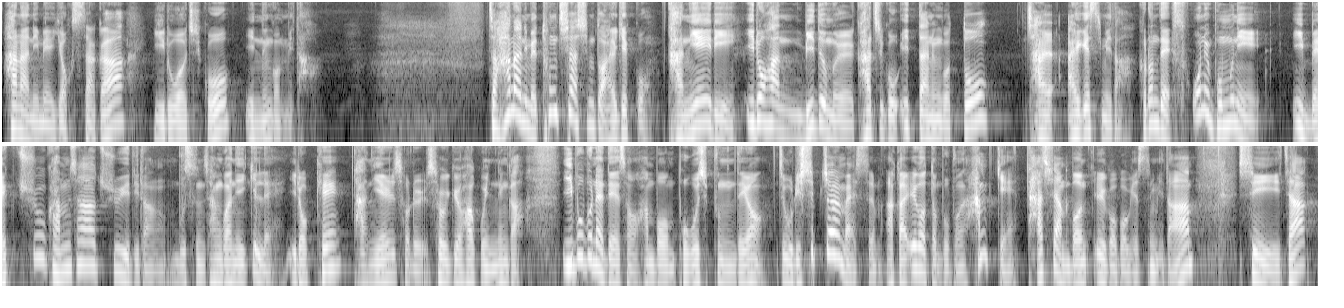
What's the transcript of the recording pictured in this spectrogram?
하나님의 역사가 이루어지고 있는 겁니다. 자, 하나님의 통치하심도 알겠고 다니엘이 이러한 믿음을 가지고 있다는 것도 잘 알겠습니다. 그런데 오늘 본문이 이 맥주 감사 주일이랑 무슨 상관이 있길래 이렇게 다니엘서를 설교하고 있는가? 이 부분에 대해서 한번 보고 싶은데요. 우리 10절 말씀 아까 읽었던 부분 함께 다시 한번 읽어 보겠습니다. 시작.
